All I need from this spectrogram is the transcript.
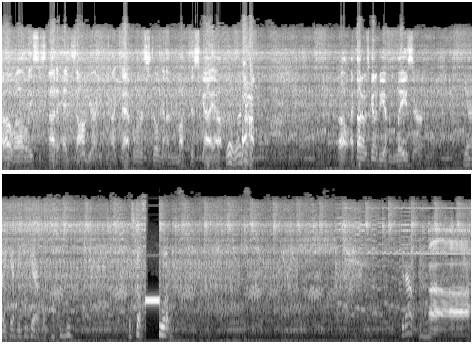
Oh well, at least it's not a head zombie or anything like that. But we're still gonna muck this guy up. Whoa, what? Wow! Oh, I thought it was going to be a laser. Yeah, you can't be too careful. it's still you up. Get out. Uh.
